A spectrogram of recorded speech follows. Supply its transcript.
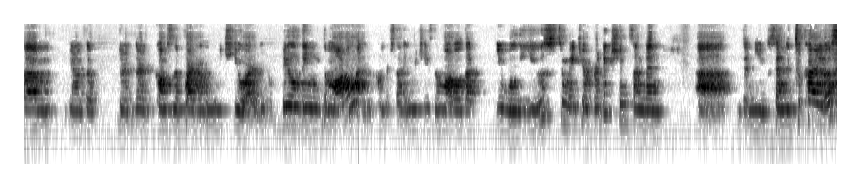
um, you know the there, there, comes the part in which you are you know, building the model and understanding which is the model that you will use to make your predictions, and then uh, then you send it to Carlos,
